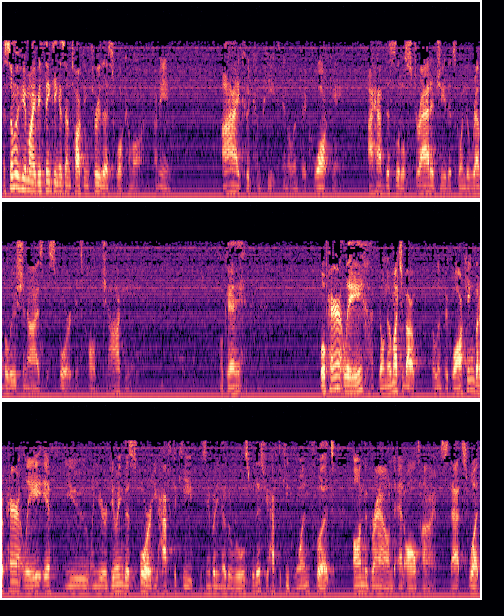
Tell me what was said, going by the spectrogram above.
And some of you might be thinking as I'm talking through this, well, come on. I mean, I could compete in Olympic walking. I have this little strategy that's going to revolutionize the sport. It's called jogging. Okay? Well, apparently, I don't know much about Olympic walking, but apparently, if you, when you're doing this sport, you have to keep, does anybody know the rules for this? You have to keep one foot on the ground at all times. That's what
